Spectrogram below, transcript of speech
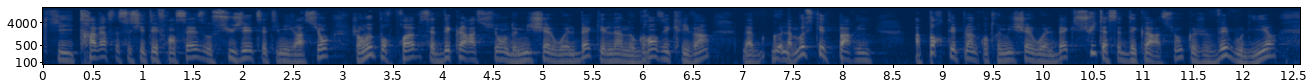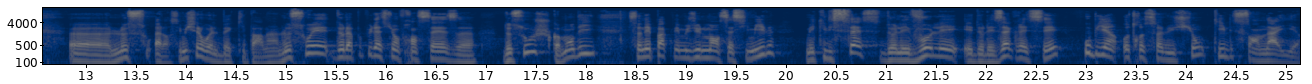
qui traversent la société française au sujet de cette immigration? J'en veux pour preuve cette déclaration de Michel Houellebecq, qui est l'un de nos grands écrivains. La mosquée de Paris a porté plainte contre Michel Houellebecq suite à cette déclaration que je vais vous lire. Euh, le Alors c'est Michel Houellebecq qui parle. Hein. Le souhait de la population française de souche, comme on dit, ce n'est pas que les musulmans s'assimilent, mais qu'ils cessent de les voler et de les agresser, ou bien autre solution, qu'ils s'en aillent.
